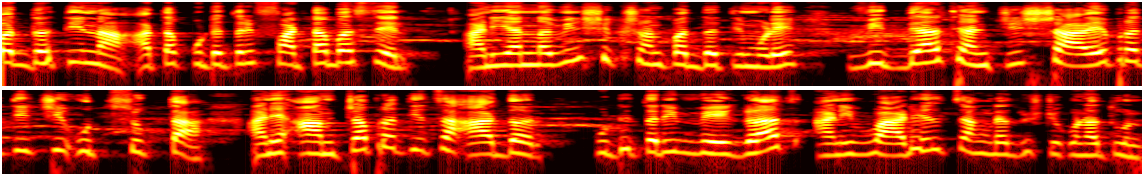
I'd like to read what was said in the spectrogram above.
पद्धतींना आता कुठेतरी फाटा बसेल. आणि या नवीन शिक्षण पद्धतीमुळे विद्यार्थ्यांची शाळेप्रतीची उत्सुकता आणि आमच्या प्रतीचा आदर कुठेतरी वेगळाच आणि वाढेल चांगल्या दृष्टिकोनातून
